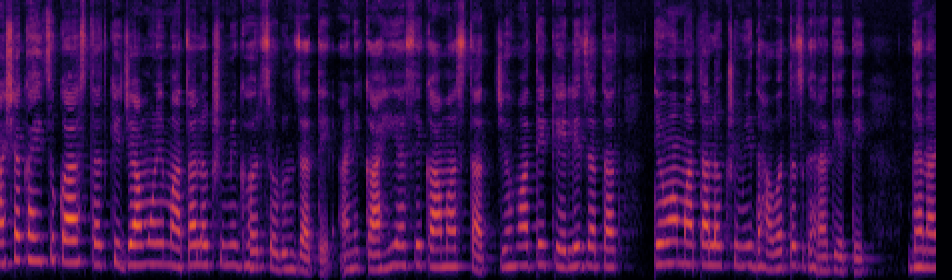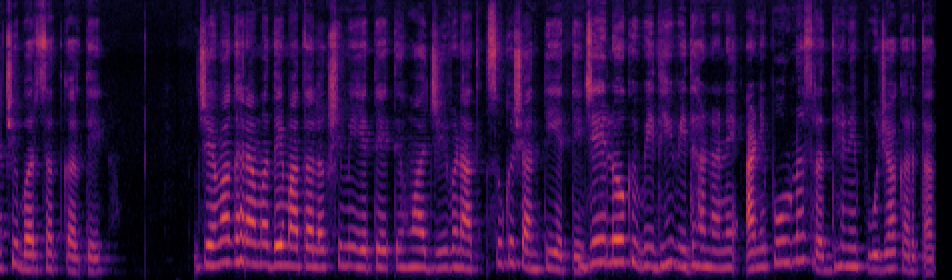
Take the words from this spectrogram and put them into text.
अशा काही चुका असतात की ज्यामुळे माता लक्ष्मी घर सोडून जाते आणि काही असे काम असतात जेव्हा ते केले जातात तेव्हा माता लक्ष्मी धावतच घरात येते धनाची बरसात करते. जेव्हा घरामध्ये माता लक्ष्मी येते तेव्हा जीवनात सुखशांती येते. जे लोक विधी विधानाने आणि पूर्ण श्रद्धेने पूजा करतात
